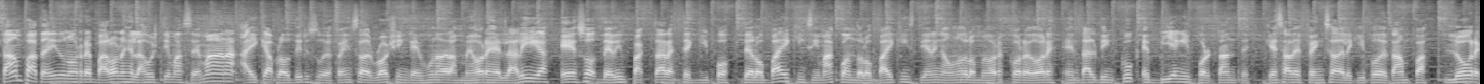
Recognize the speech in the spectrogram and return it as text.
Tampa ha tenido unos resbalones en las últimas semanas. Hay que aplaudir su defensa de rushing game, una de las mejores en la liga. Eso debe impactar a este equipo de los Vikings y más cuando los Vikings tienen a uno de los mejores corredores en Dalvin Cook. Es bien importante que esa defensa del equipo de Tampa logre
